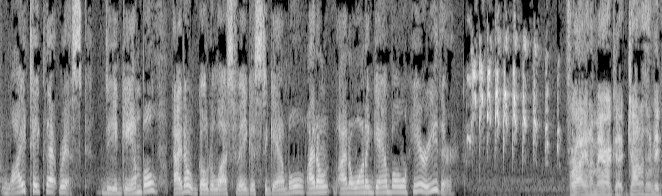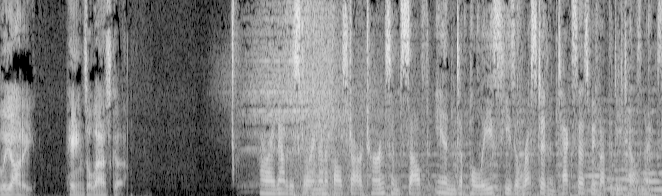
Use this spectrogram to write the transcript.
Why take that risk? Do you gamble? I don't go to Las Vegas to gamble. I don't I don't want to gamble here either. For Eye on America, Jonathan Vigliotti, Haines, Alaska. All right, now to the story. An NFL star turns himself in to police. He's arrested in Texas. We've got the details next.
